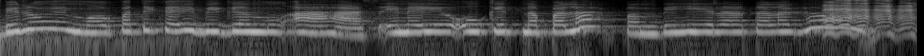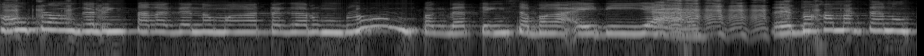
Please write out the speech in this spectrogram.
Biruin mo, pati kaibigan mong ahas, eh naiukit na pala. Pambihira talaga. Sobrang galing talaga ng mga taga-rumblon pagdating sa mga ideas. Eh baka magtanong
